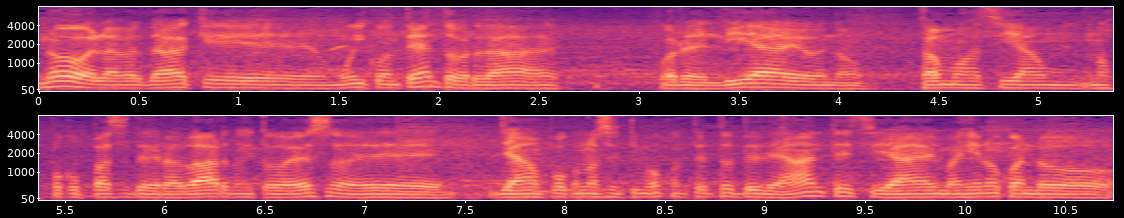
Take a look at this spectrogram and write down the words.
No, la verdad que muy contento, ¿verdad? Por el día, eh, estamos así a unos pocos pasos de graduarnos y todo eso, eh, ya un poco nos sentimos contentos desde antes y ya imagino cuando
